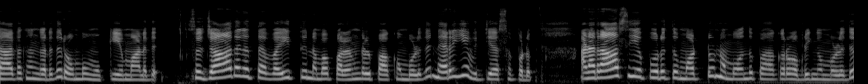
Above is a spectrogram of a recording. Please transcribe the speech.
ஜாதகங்கிறது ரொம்ப முக்கியமானது. ஸோ ஜாதகத்தை வைத்து நம்ம பலன்கள் பார்க்கும் பொழுது நிறைய வித்தியாசப்படும். ஆனால் ராசியை பொறுத்து மட்டும் நம்ம வந்து பார்க்குறோம் அப்படிங்கும் பொழுது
